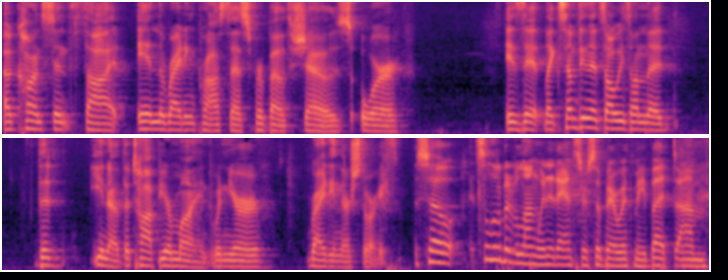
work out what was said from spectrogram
a constant thought in the writing process for both shows? Or is it like something that's always on the the you know the top of your mind when you're writing their stories? So it's a little bit of a long-winded answer, so bear with me. But um,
